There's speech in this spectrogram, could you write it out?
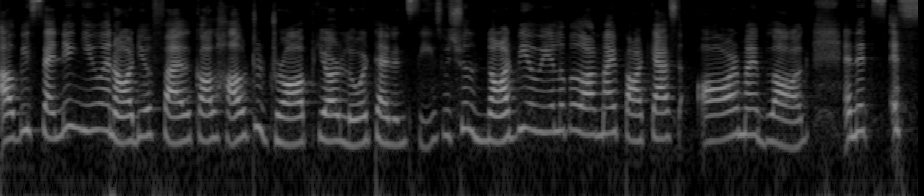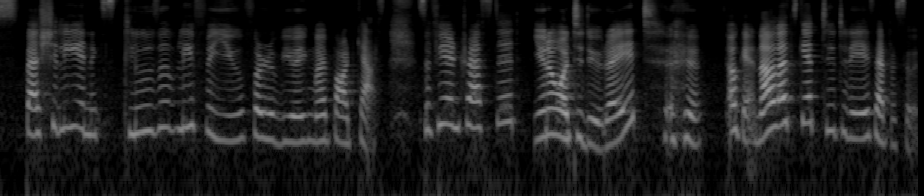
I'll be sending you an audio file called How to Drop Your Lower Tendencies, which will not be available on my podcast or my blog. And it's especially and exclusively for you for reviewing my podcast. So if you're interested, you know what to do, right? okay, now let's get to today's episode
